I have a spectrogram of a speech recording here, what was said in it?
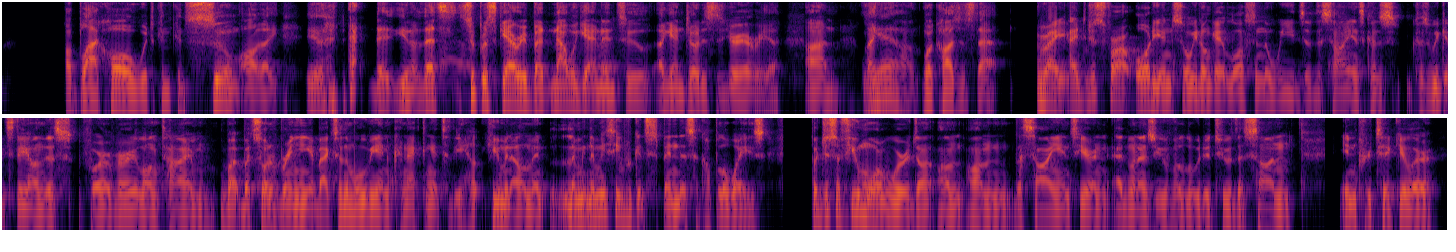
a black hole which can consume all like you know, that, that- you know that's Wow. super scary but now we're getting Right. into again joe this is your area on like yeah. what causes that Right. And just for our audience, so we don't get lost in the weeds of the science, because because we could stay on this for a very long time. But but sort of bringing it back to the movie and connecting it to the human element. Let me let me see if we could spin this a couple of ways. But just a few more words on on on the science here, and Edwin, as you've alluded to, the sun in particular.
